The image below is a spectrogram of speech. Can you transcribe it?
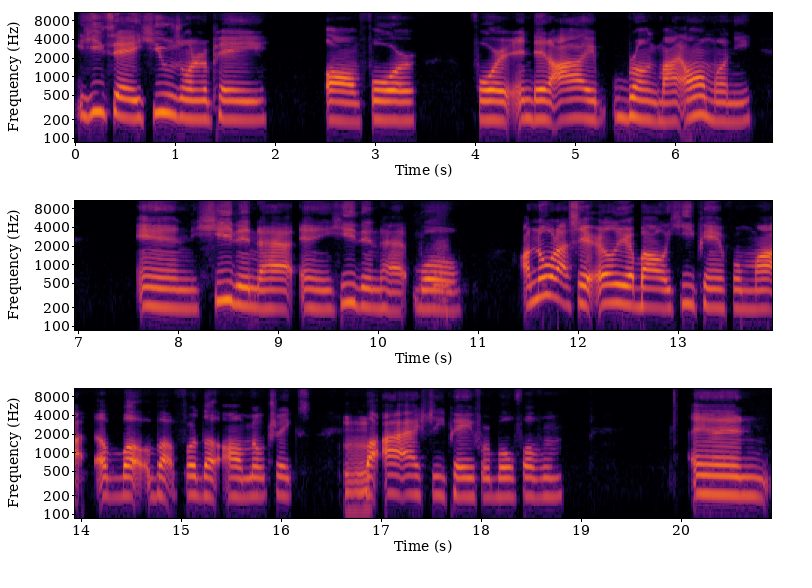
He said he was gonna pay, um, for, for it, and then I brung my own money, and he didn't have, and he didn't have. Well, I know what I said earlier about he paying for my, uh, but, but for the um milkshakes hmm but I actually paid for both of them. And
